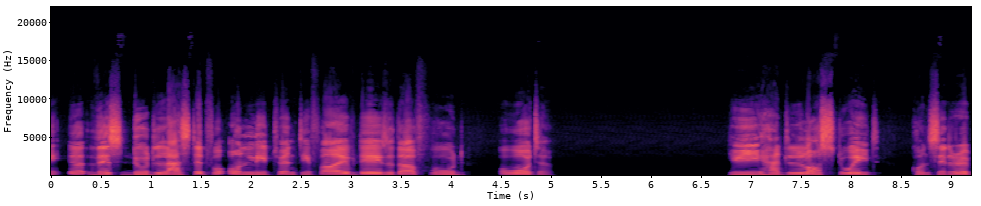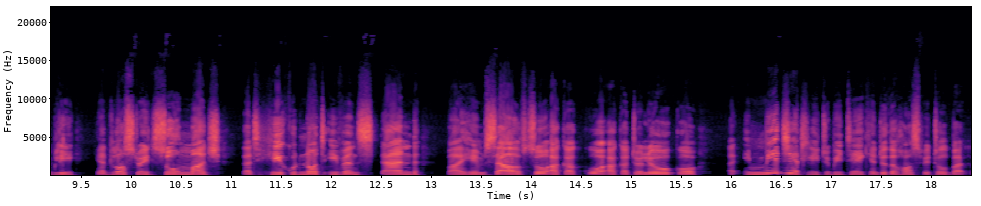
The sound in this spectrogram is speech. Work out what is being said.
Uh, this dude lasted for only 25 days without food or water. He had lost weight considerably. He had lost weight so much that he could not even stand by himself. So akakuwa akatolewa huko uh, immediately to be taken to the hospital, but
